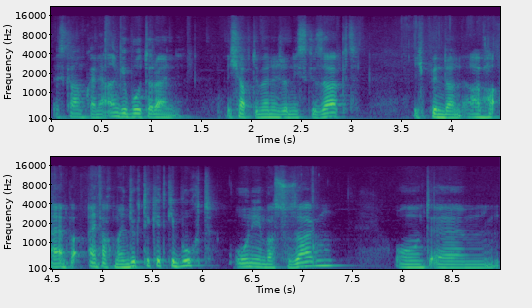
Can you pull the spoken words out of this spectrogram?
Es kamen keine Angebote rein. Ich habe dem Manager nichts gesagt. Ich bin dann einfach- einfach mein Rückticket gebucht, ohne ihm was zu sagen. Und ähm,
